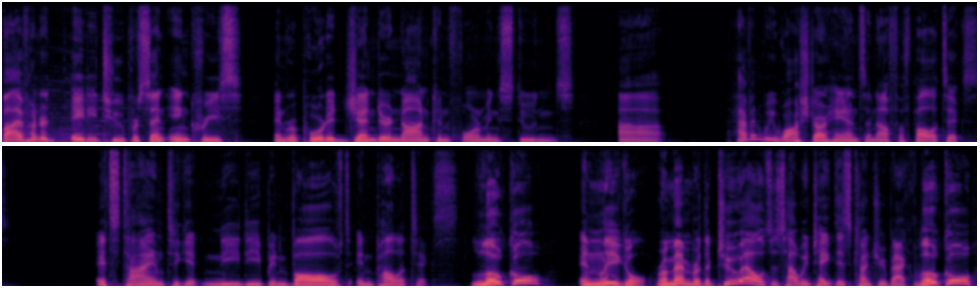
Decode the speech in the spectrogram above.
582% increase in reported gender nonconforming students. Uh, haven't we washed our hands enough of politics? It's time to get knee deep involved in politics. Local and legal. Remember, the two L's is how we take this country back local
